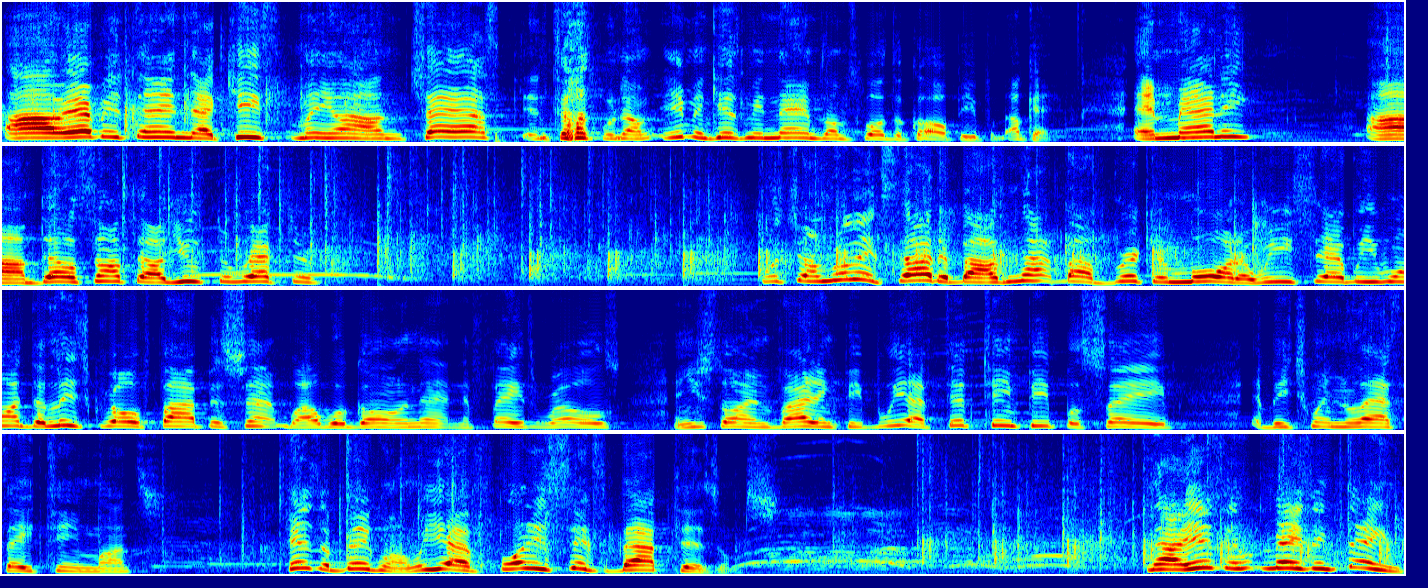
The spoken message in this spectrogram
our everything that keeps me on task and touch with them, even gives me names I'm supposed to call people. Okay. And Manny um, Del Santo, our youth director, which I'm really excited about. It's not about brick and mortar. We said we want to at least grow 5% while we're going there. And the faith rose, and you start inviting people. We had 15 people saved between the last 18 months. Here's a big one. We have 46 baptisms. Now, here's the amazing thing.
